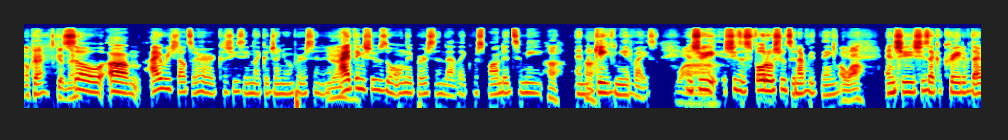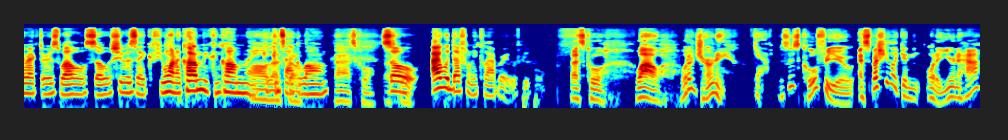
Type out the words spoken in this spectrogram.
Okay, it's getting there. So um I reached out to her because she seemed like a genuine person. And Yeah. I think she was the only person that like responded to me Huh, and huh. gave me advice. wow. And she she does photo shoots and everything. Oh wow. And she she's like a creative director as well. So she was like, if you want to come, you can come. Like Oh, you can tag dope. along. That's cool. That's so cool. I would definitely collaborate with people. That's cool. Wow, what a journey. Yeah. This is cool for you, especially like in what a year and a half,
